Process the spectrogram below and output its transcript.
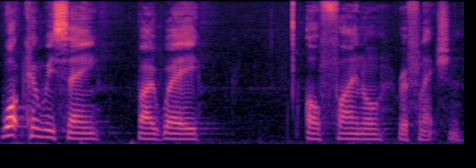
what can we say by way of final reflection?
